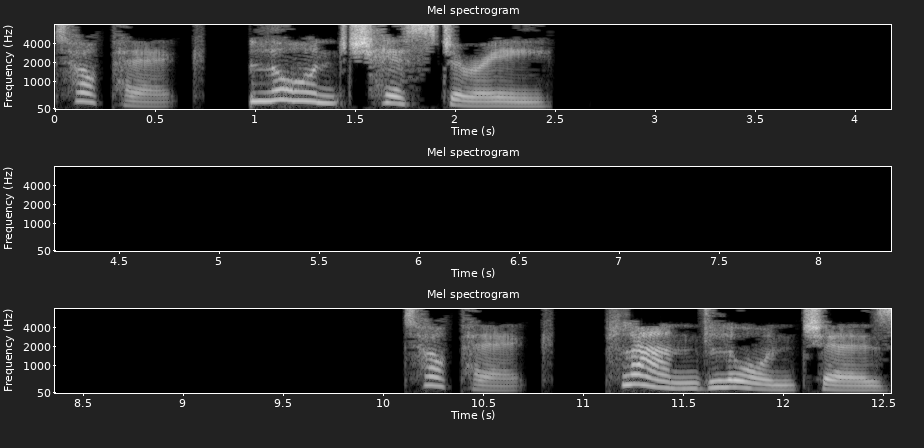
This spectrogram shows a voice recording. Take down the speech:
Topic: Launch history. Topic: Planned launches.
